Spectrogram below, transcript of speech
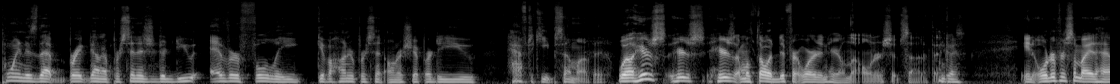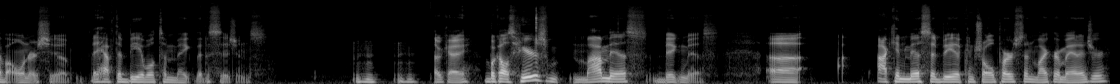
point is that breakdown of percentage do you ever fully give 100% ownership or do you have to keep some of it Well, here's here's here's I'm gonna throw a different word in here on the ownership side of things. Okay. In order for somebody to have ownership, they have to be able to make the decisions. Mm-hmm, mm-hmm. Okay, because here's my miss, big miss. Uh, I can miss and be a control person, micromanager.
